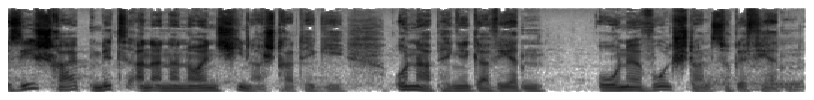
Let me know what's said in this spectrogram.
Sie schreibt mit an einer neuen China-Strategie. Unabhängiger werden, ohne Wohlstand zu gefährden.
